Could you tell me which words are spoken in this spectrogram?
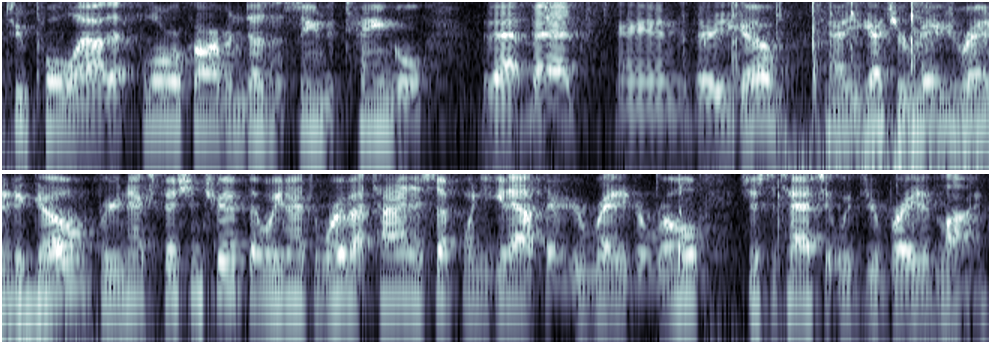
to pull out. That fluorocarbon doesn't seem to tangle that bad. And there you go. Now you got your rigs ready to go for your next fishing trip. That way you don't have to worry about tying this up when you get out there. You're ready to roll. Just attach it with your braided line.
